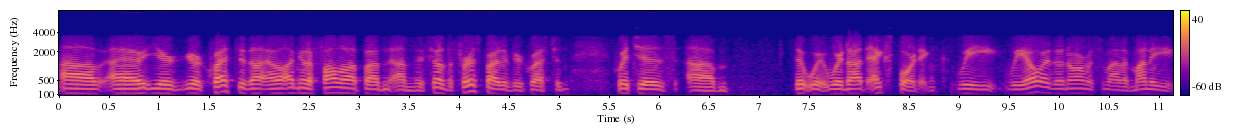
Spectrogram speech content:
Uh, uh, your your question, I, am going to follow up on on the so the first part of your question, which is um, that we're, we're not exporting. We we owe an enormous amount of money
